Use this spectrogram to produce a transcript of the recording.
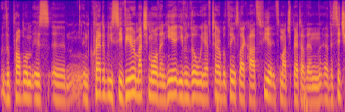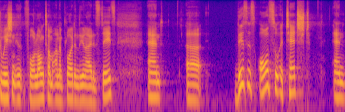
the problem is um, incredibly severe, much more than here, even though we have terrible things like Hartz IV, it's much better than the situation for long-term unemployed in the United States. And this is also attached, and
